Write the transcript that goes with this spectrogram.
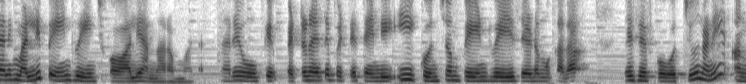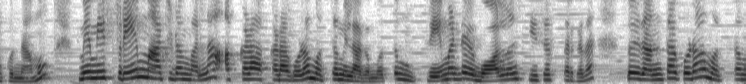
దానికి మళ్ళీ పెయింట్ వేయించుకోవాలి అన్నారనమాట సరే ఓకే. పెట్టనైతే పెట్టేసేయండి. ఈ కొంచెం పెయింట్ వేసేయడం కదా వేసేసుకోవచ్చు అని అనుకున్నాము. మేము ఈ ఫ్రేమ్ మార్చడం వల్ల అక్కడ అక్కడ కూడా మొత్తం ఇలాగ మొత్తం ఫ్రేమ్ అంటే వాల్ నుంచి తీసేస్తారు కదా సో ఇదంతా కూడా మొత్తం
